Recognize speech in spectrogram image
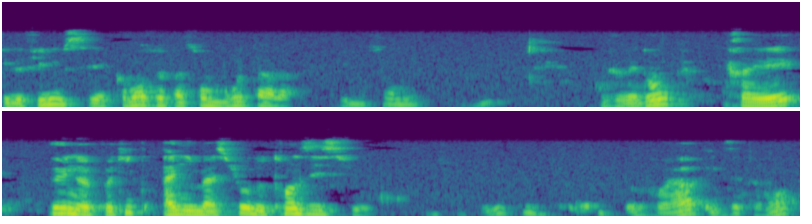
et le film, c'est commence de façon brutale, il me semble. Je vais donc créer une petite animation de transition. Voilà, exactement.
